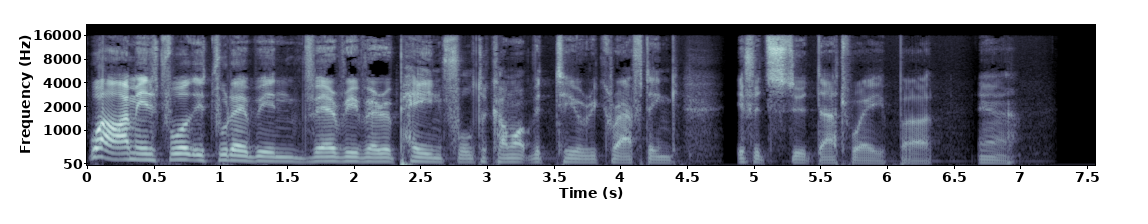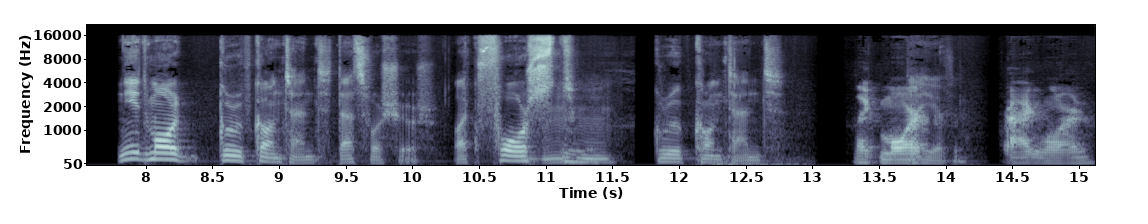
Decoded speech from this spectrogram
well, I mean it would it would have been very very painful to come up with theory crafting if it stood that way, but yeah. Need more group content, that's for sure. Like forced Mhm. group content. like more that you have- Craglorn.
